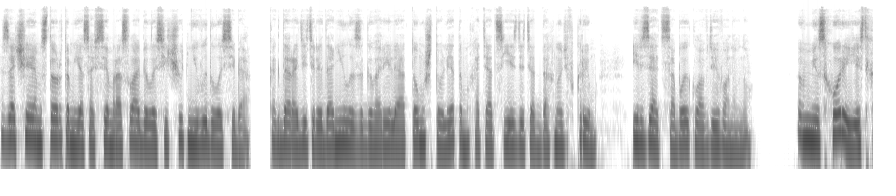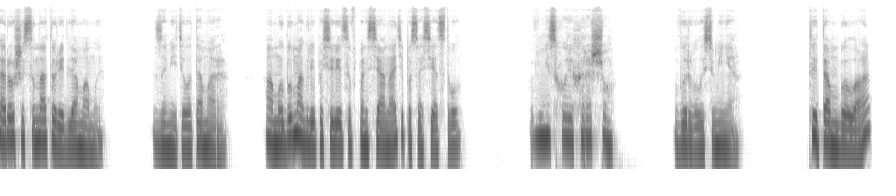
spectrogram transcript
За чаем с тортом я совсем расслабилась и чуть не выдала себя, когда родители Данилы заговорили о том, что летом хотят съездить отдохнуть в Крым и взять с собой Клавдию Ивановну. «В мисс Хоре есть хороший санаторий для мамы», — заметила Тамара. «А мы бы могли поселиться в пансионате по соседству». «В мисс Хоре хорошо», — вырвалось у меня. «Ты там была?»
